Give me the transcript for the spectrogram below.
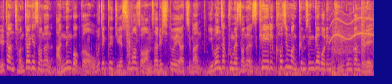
일단 전작에서는 앉는 것과 object 뒤에 숨어서 암살을 시도해야 했지만 이번 작품에서는 스케일이 커진 만큼 생겨버린 빈 공간들을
